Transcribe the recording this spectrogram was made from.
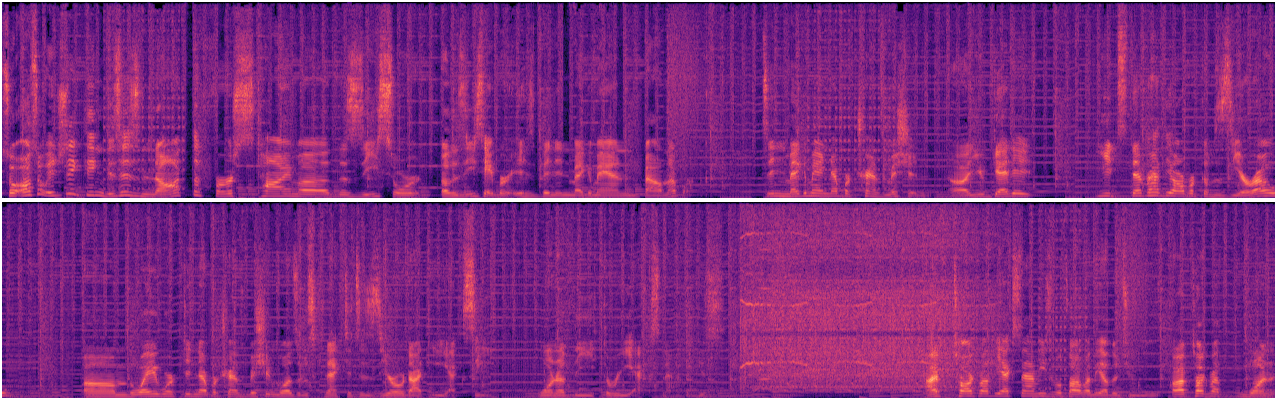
So also interesting thing, this is not the first time uh, the Z sword, uh, the Z Saber has been in Mega Man Battle Network. It's in Mega Man Network Transmission. Uh, you get it, it's never had the artwork of Zero. Um, the way it worked in Network Transmission was it was connected to Zero.exe, one of the three X navies. I've talked about the X navies, we'll talk about the other two. I've talked about one,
